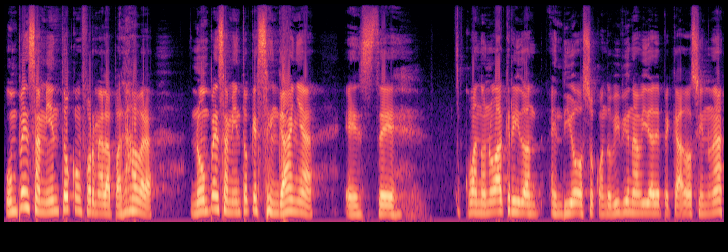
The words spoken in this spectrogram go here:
un pensamiento conforme a la palabra, no un pensamiento que se engaña este, cuando no ha creído en Dios o cuando vive una vida de pecado, sino una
